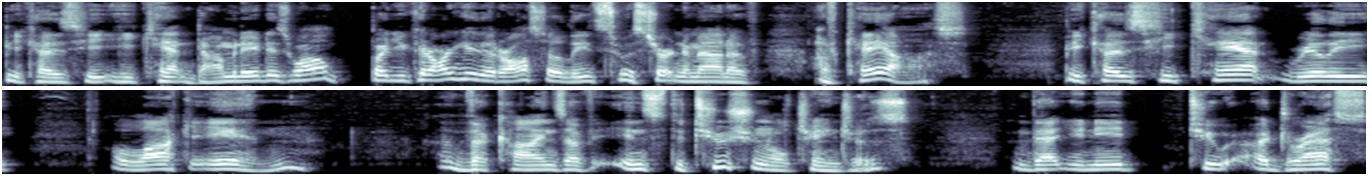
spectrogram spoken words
because he, he can't dominate as well. But you could argue that it also leads to a certain amount of, of chaos because he can't really lock in the kinds of institutional changes that you need to address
